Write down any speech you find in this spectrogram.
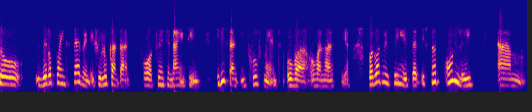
So 0.7, if you look at that for 2019, it is an improvement over over last year. But what we're seeing is that it's not only, um,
